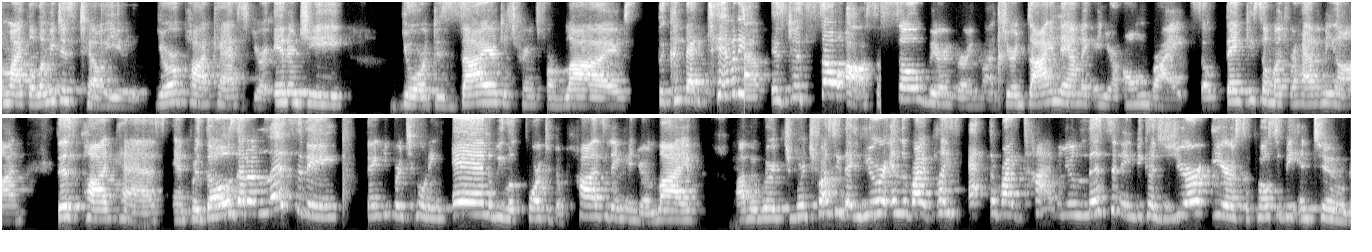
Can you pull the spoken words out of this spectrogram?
Michael let me just tell you your podcast your energy your desire to transform lives. The connectivity is just so awesome. So very, very much. You're dynamic in your own right. So thank you so much for having me on this podcast. And for those that are listening, thank you for tuning in. We look forward to depositing in your life. I mean, we're, we're trusting that you're in the right place at the right time and you're listening because your ear is supposed to be in tune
